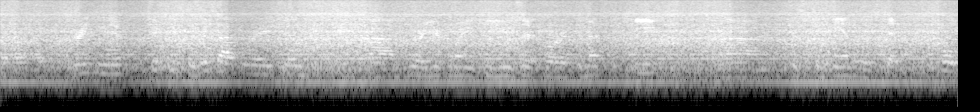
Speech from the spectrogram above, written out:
a a great unit, particularly for this operation, um, where you're going to use it for domestic heat, um, because it can handle this that cold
